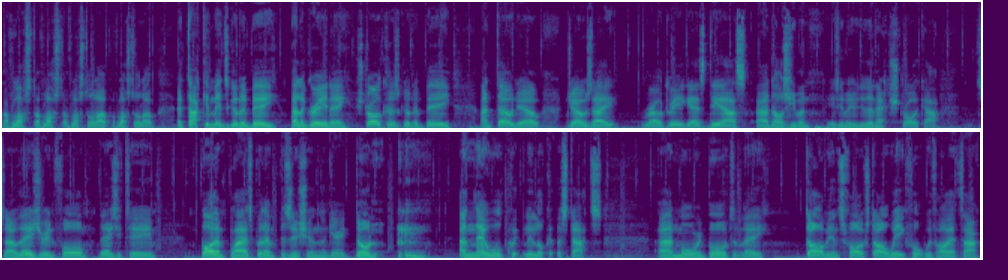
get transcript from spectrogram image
I've, lost. I've lost. I've lost all hope. I've lost all hope. Attacking mid's going to be Pellegrini. Striker's going to be Antonio, Jose, Rodriguez, Diaz, and Osimhen is going to be the next striker. So there's your inform. There's your team. Buy them players, put them positions, and get it done. and now we'll quickly look at the stats. And more importantly, Darmian's five star weak foot with high attack,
